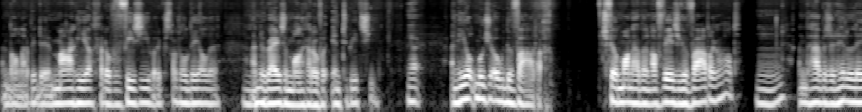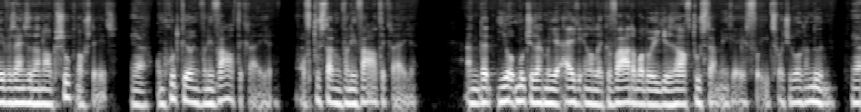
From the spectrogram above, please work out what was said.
En dan heb je de magier, het gaat over visie, wat ik straks al deelde. Mhm. En de wijze man gaat over intuïtie. Ja. En hier ontmoet je ook de vader. Dus veel mannen hebben een afwezige vader gehad. Mhm. En dan hebben ze hun hele leven zijn ze daarna op zoek nog steeds. Ja. Om goedkeuring van die vader te krijgen. Ja. Of toestemming van die vader te krijgen. En dit, hier ontmoet je zeg maar je eigen innerlijke vader, waardoor je jezelf toestemming geeft voor iets wat je wil gaan doen. Ja.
